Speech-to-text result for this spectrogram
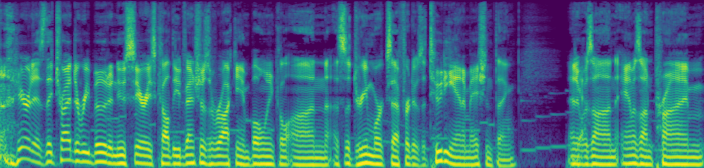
Here it is. They tried to reboot a new series called The Adventures of Rocky and Bullwinkle on it's a DreamWorks effort. It was a 2D animation thing, and it was on Amazon Prime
